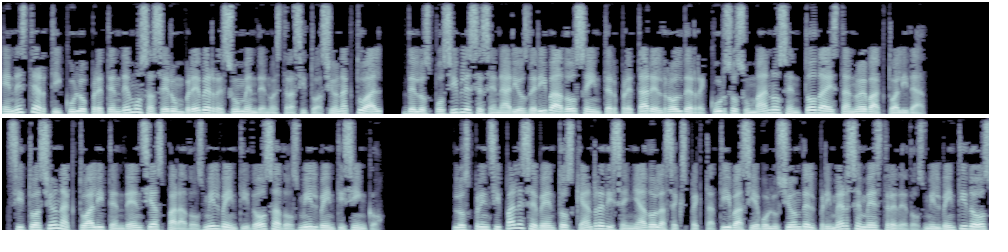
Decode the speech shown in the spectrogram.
En este artículo pretendemos hacer un breve resumen de nuestra situación actual, de los posibles escenarios derivados e interpretar el rol de recursos humanos en toda esta nueva actualidad. Situación actual y tendencias para 2022 a 2025. Los principales eventos que han rediseñado las expectativas y evolución del primer semestre de 2022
